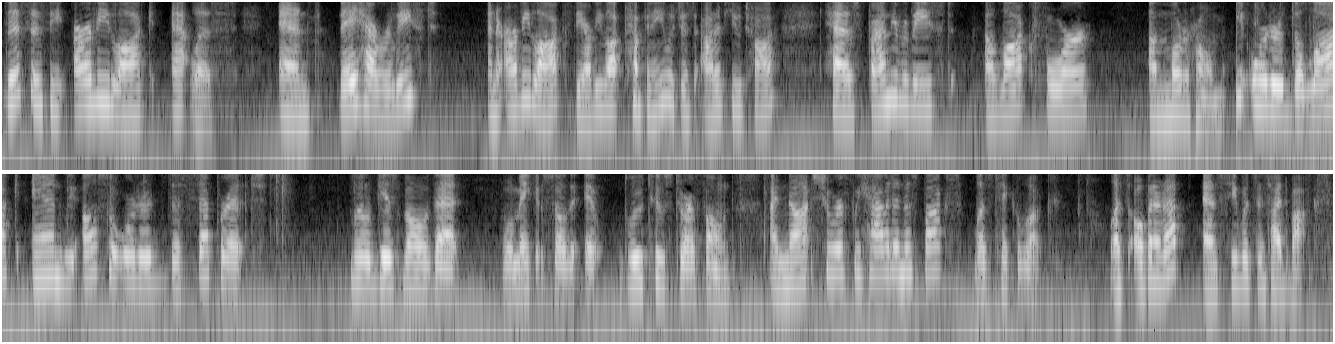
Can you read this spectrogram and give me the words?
This is the RV Lock Atlas, and they have released an RV lock. The RV Lock Company, which is out of Utah, has finally released a lock for a motorhome. We ordered the lock and we also ordered the separate little gizmo that will make it so that it Bluetooths to our phone. I'm not sure if we have it in this box. Let's take a look. Let's open it up and see what's inside the box.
